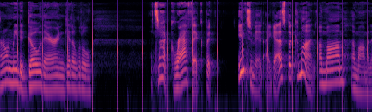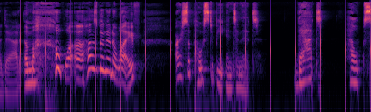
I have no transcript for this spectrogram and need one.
I don't mean to go there and get a little, it's not graphic, but intimate, I guess. But come on, a mom, a mom and a dad, a, mom, a husband and a wife are supposed to be intimate. That helps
